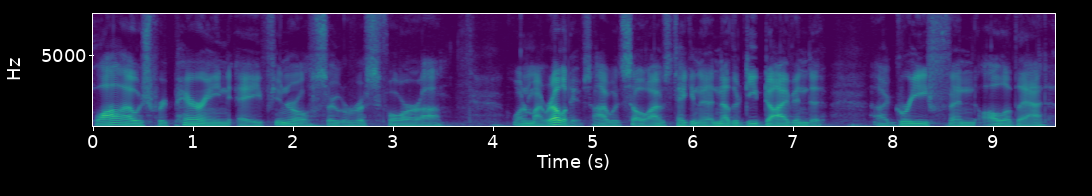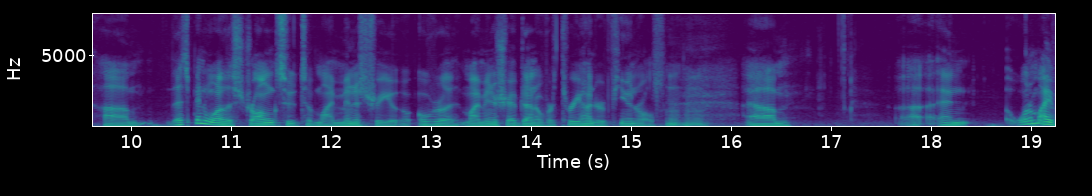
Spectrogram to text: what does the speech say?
while I was preparing a funeral service for uh, one of my relatives. I was so I was taking another deep dive into uh, grief and all of that. Um, that's been one of the strong suits of my ministry. Over my ministry, I've done over 300 funerals, um, uh, and one of my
